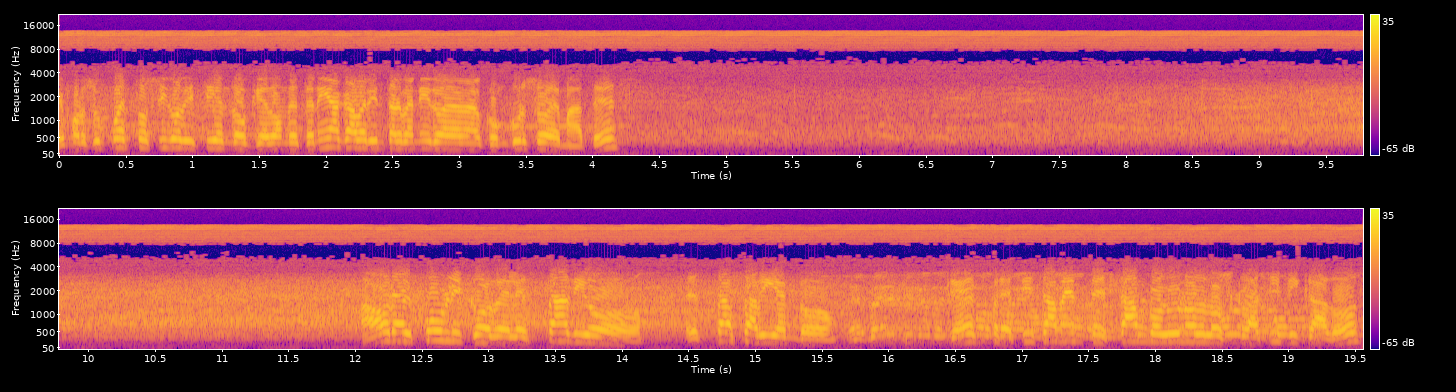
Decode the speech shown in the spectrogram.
que por supuesto sigo diciendo que donde tenía que haber intervenido era en el concurso de mates. Ahora el público del estadio está sabiendo que es precisamente Sambol uno de los clasificados.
